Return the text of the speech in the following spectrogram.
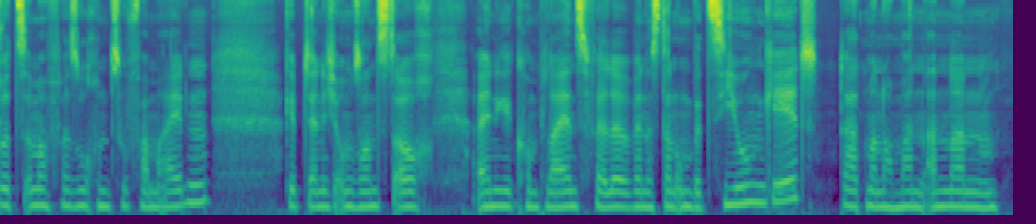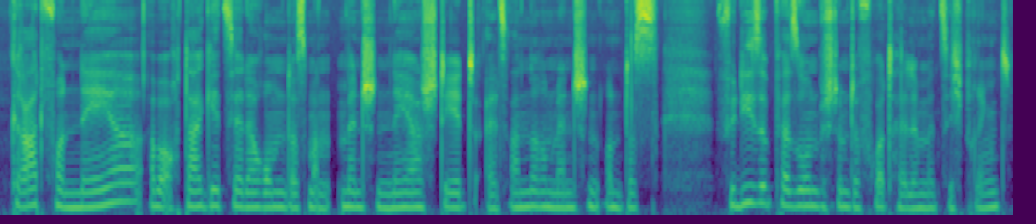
würde es immer versuchen zu vermeiden. Gibt ja nicht umsonst auch einige Compliance-Fälle, wenn es dann um Beziehungen geht. Da hat man nochmal einen anderen Grad von Nähe, aber auch da geht es ja darum, dass man Menschen näher steht als anderen Menschen und das für diese Person bestimmte Vorteile mit sich bringt.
